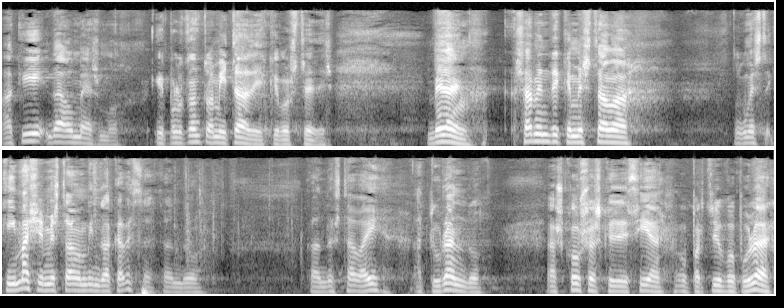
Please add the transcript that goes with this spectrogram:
Aquí dá o mesmo, e, por lo tanto, a mitade que vostedes. Verán, saben de que me estaba Que imaxes me estaban vindo á cabeza cando, cando estaba aí aturando as cousas que decía o Partido Popular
